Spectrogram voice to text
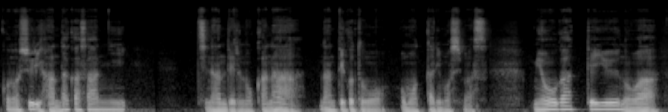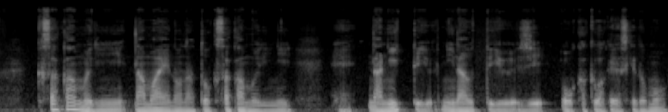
この首里半高さんにちなんでるのかななんてことも思ったりもします。みょうがっていうのは草冠に名前の名と草冠に、えー、何っていう担うっていう字を書くわけですけども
